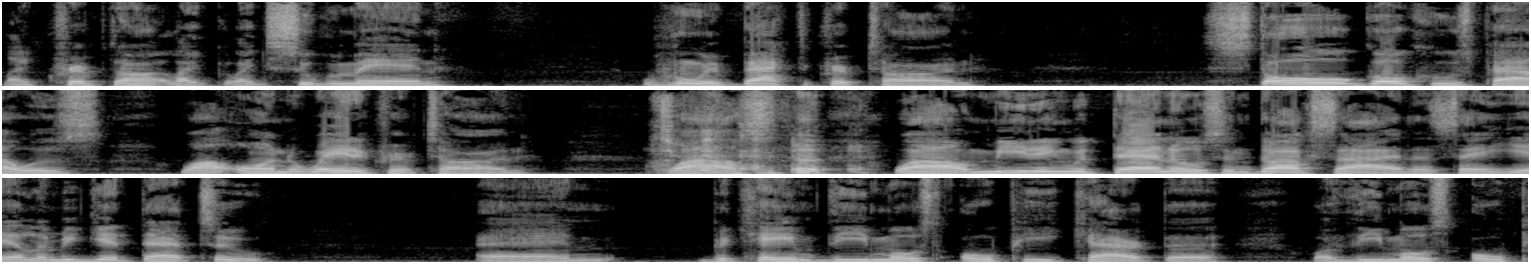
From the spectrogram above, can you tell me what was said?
like Krypton, like like Superman went back to Krypton, stole Goku's powers while on the way to Krypton, while while meeting with Thanos and Darkseid and say, "Yeah, let me get that too," and became the most OP character or the most OP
